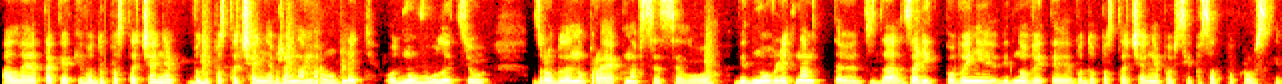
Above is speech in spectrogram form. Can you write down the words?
Але так як і водопостачання, водопостачання вже нам роблять одну вулицю, зроблено проєкт на все село. Відновлять нам е, за, рік повинні відновити водопостачання по всій посад Покровській.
